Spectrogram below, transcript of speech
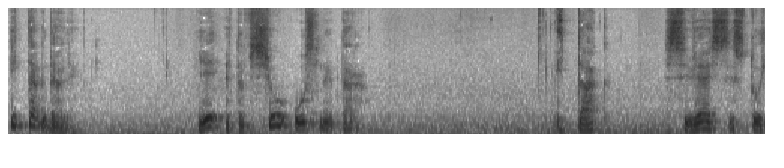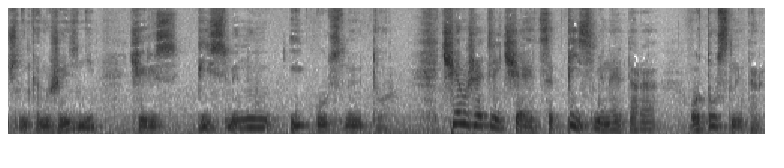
и так далее. И это все устная Тара. Итак, связь с источником жизни через письменную и устную Тору. Чем же отличается письменная Тора от устной Торы?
